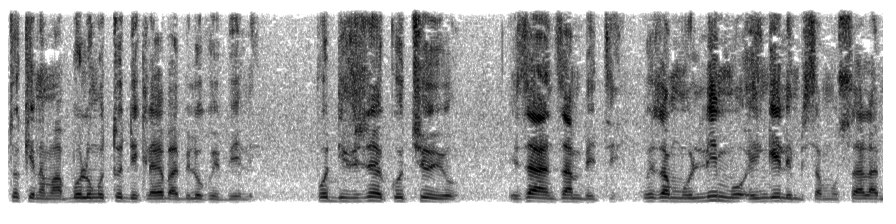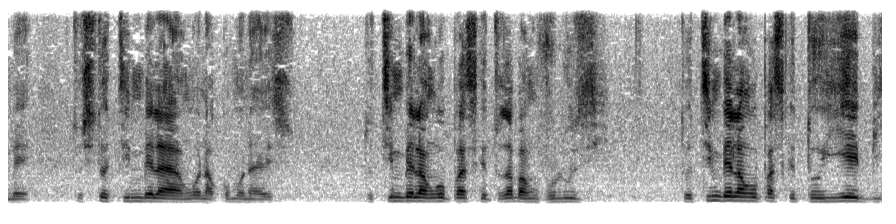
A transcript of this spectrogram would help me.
tokenda mabolongo todeklare babiloko ebele. Mpo division ekoti oyo eza ya nzambe te. Oyo eza molimo enge elembisa mosala me tosi totimbela yango na nkombo na yesu. Totimbela yango parceke toza bamvuluzi. Totimbela yango parceke toyebi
